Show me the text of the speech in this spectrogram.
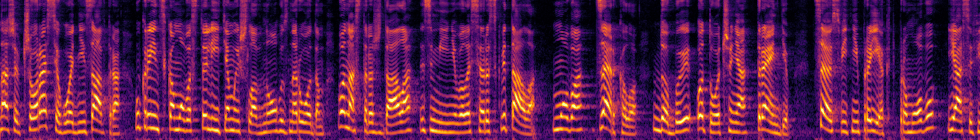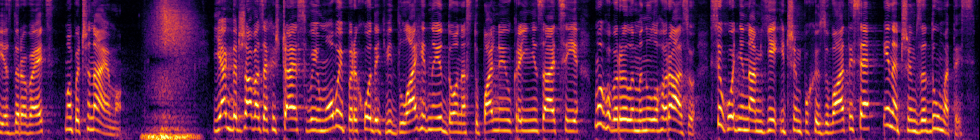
Наше вчора, сьогодні і завтра. Українська мова століттями йшла в ногу з народом. Вона страждала, змінювалася, розквітала. Мова дзеркало, доби, оточення, трендів. Це освітній проєкт про мову. Я Софія Здоровець. Ми починаємо. Як держава захищає свою мову і переходить від лагідної до наступальної українізації, ми говорили минулого разу. Сьогодні нам є і чим похизуватися, і над чим задуматись.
